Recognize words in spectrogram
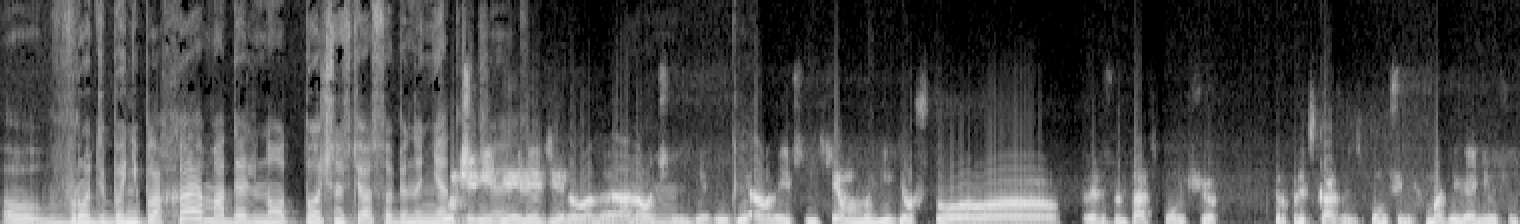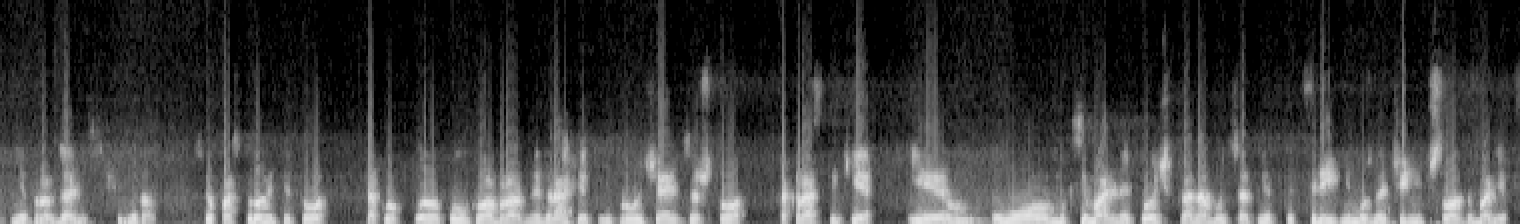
вроде бы неплохая модель, но точностью особенно не Очень идеализированная. Она mm-hmm. очень идеализированная, и в связи с тем мы видим, что э, результат с помощью, который предсказывали с помощью этих моделей, они, в общем-то, не оправдались еще ни разу. Все построите, то такой э, полуколообразный график, и получается, что как раз-таки и его максимальная точка, она будет соответствовать среднему значению числа заболевших.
